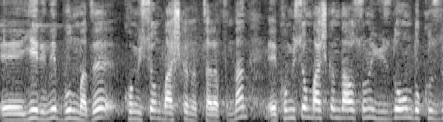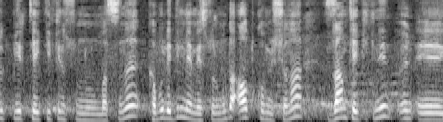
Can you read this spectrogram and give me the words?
e, yerini bulmadı komisyon başkanı tarafından. E, komisyon başkanı daha sonra %19'luk bir teklifin sunulmasını kabul edilmemesi durumunda alt komisyona zam teklifinin e,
